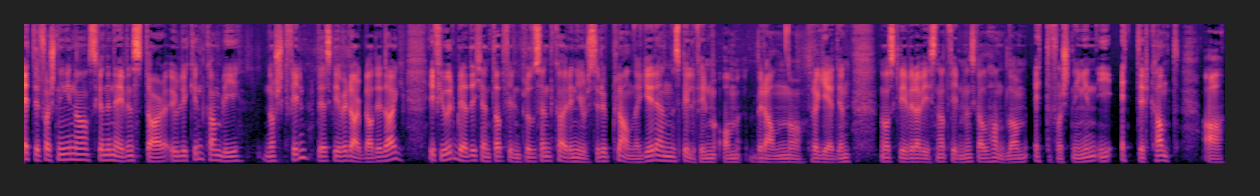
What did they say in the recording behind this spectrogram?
Etterforskningen av Scandinavian Star-ulykken kan bli norsk film. Det skriver Dagbladet i dag. I fjor ble det kjent at filmprodusent Karin Julsrud planlegger en spillefilm om brannen og tragedien. Nå skriver avisen at filmen skal handle om etterforskningen i etterkant av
